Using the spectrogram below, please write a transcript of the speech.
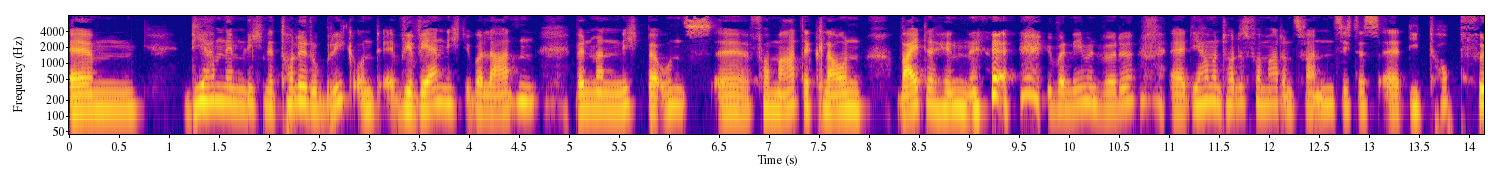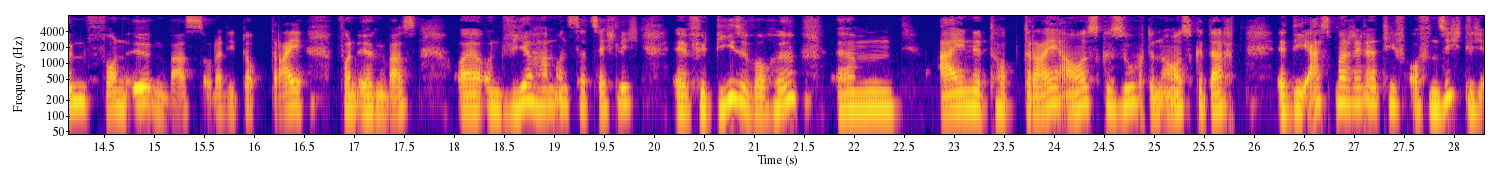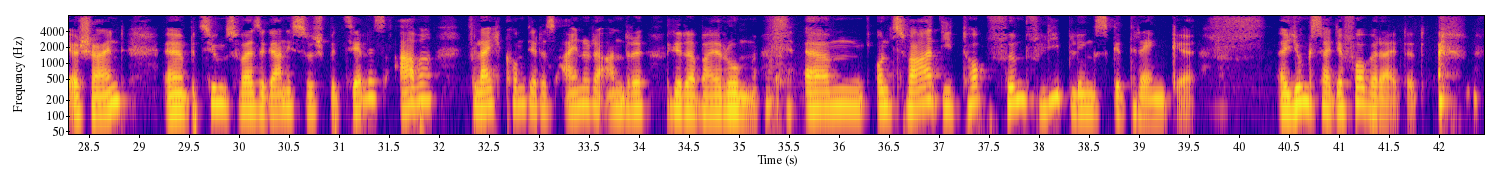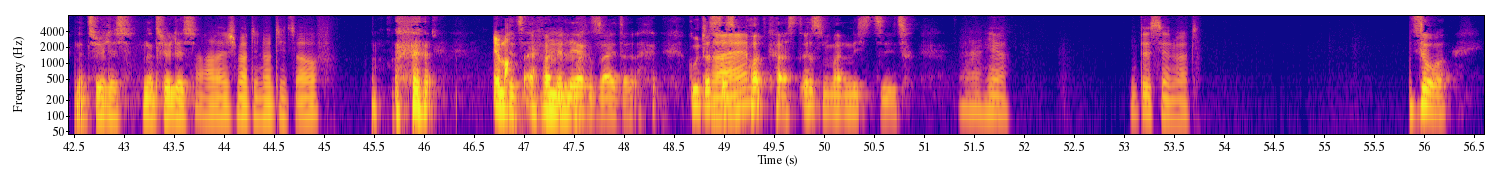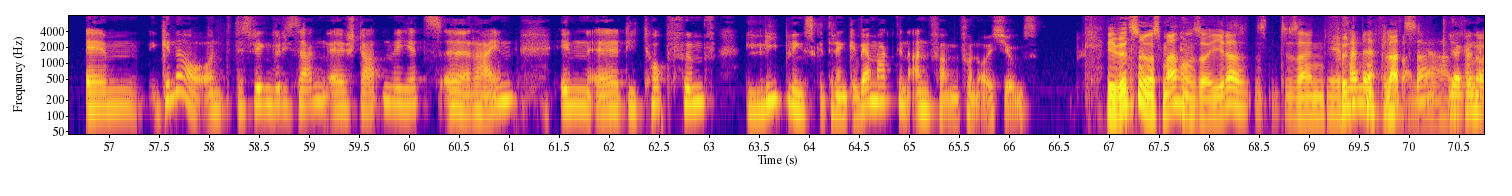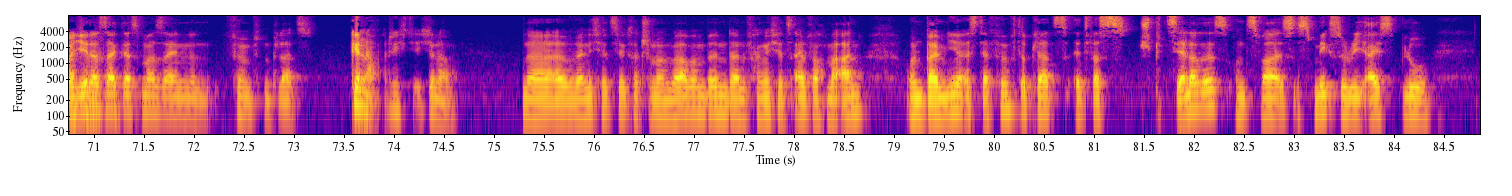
Ähm, die haben nämlich eine tolle Rubrik und äh, wir wären nicht überladen, wenn man nicht bei uns äh, Formate klauen weiterhin übernehmen würde. Äh, die haben ein tolles Format und zwar nennt sich das äh, die Top 5 von irgendwas oder die Top 3 von irgendwas. Äh, und wir haben uns tatsächlich äh, für diese Woche ähm, eine Top 3 ausgesucht und ausgedacht, äh, die erstmal relativ offensichtlich erscheint, äh, beziehungsweise gar nicht so speziell ist, aber vielleicht kommt ja das ein oder andere dabei rum. Ähm, und zwar die Top 5 Lieblingsgetränke. Äh, Jungs, seid ihr vorbereitet? Natürlich, natürlich. Warte, ich mach die Notiz auf. Immer. Jetzt einfach eine Mhm. leere Seite. Gut, dass das ein Nein. Podcast ist und man nichts sieht. Ja, hier. Ein bisschen was. So, ähm, genau, und deswegen würde ich sagen, äh, starten wir jetzt äh, rein in äh, die Top 5 Lieblingsgetränke. Wer mag den anfangen von euch, Jungs? Wie willst du das machen? Soll jeder seinen mit fünften Platz an, sagen? ja. Ja, genau. Jeder sagt erstmal seinen fünften Platz. Genau, richtig. Genau. Na, äh, wenn ich jetzt hier gerade schon am Wabern bin, dann fange ich jetzt einfach mal an. Und bei mir ist der fünfte Platz etwas Spezielleres. Und zwar ist es Mixery Iced Blue.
